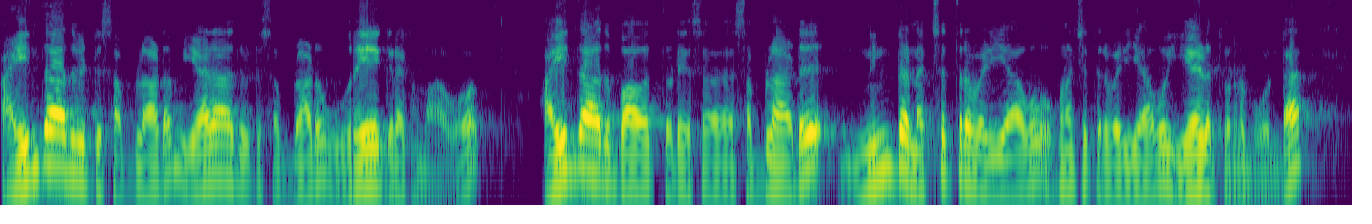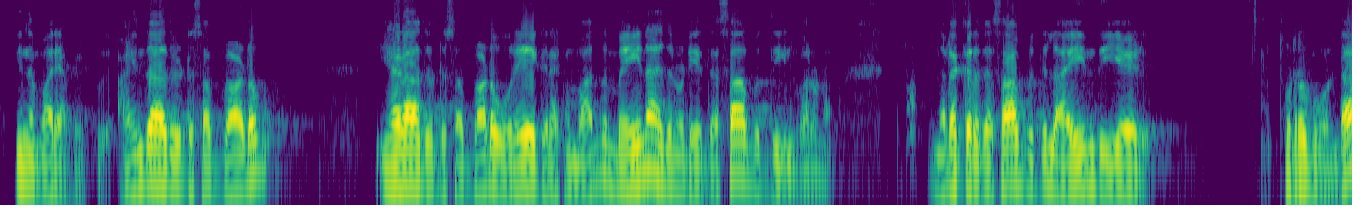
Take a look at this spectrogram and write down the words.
ஐந்தாவது வீட்டு சப்லாடும் ஏழாவது வீட்டு சப்லாடும் ஒரே கிரகமாகவோ ஐந்தாவது பாவத்துடைய ச சப்லாடு நின்ற நட்சத்திர வழியாகவோ உபநட்சத்திர வழியாகவோ ஏழை தொடர்பு கொண்டா இந்த மாதிரி அமைப்பு. ஐந்தாவது வீட்டு சப்லாடும் ஏழாவது வீட்டு சப்லாடும் ஒரே கிரகமாக இருந்து மெயினாக இதனுடைய தசாபுத்தியில் வரணும். நடக்கிற தசாபுத்தியில் ஐந்து ஏழு. தொடர்பு கொண்டா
